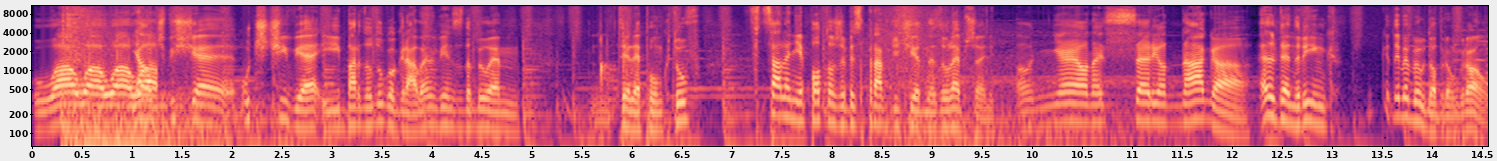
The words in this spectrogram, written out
Wow, wow, wow, Ja oczywiście uczciwie i bardzo długo grałem, więc zdobyłem tyle punktów. Wcale nie po to, żeby sprawdzić jedne z ulepszeń. O nie, ona jest serio naga. Elden Ring, gdyby był dobrą grą.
